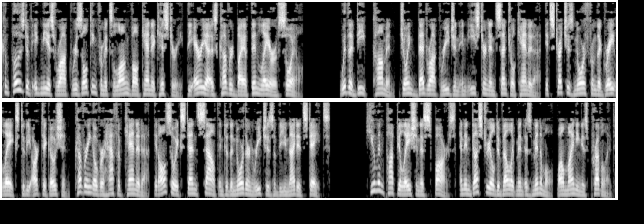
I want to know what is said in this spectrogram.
Composed of igneous rock resulting from its long volcanic history, the area is covered by a thin layer of soil. With a deep, common, joined bedrock region in eastern and central Canada, it stretches north from the Great Lakes to the Arctic Ocean, covering over half of Canada. It also extends south into the northern reaches of the United States. Human population is sparse, and industrial development is minimal, while mining is prevalent.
